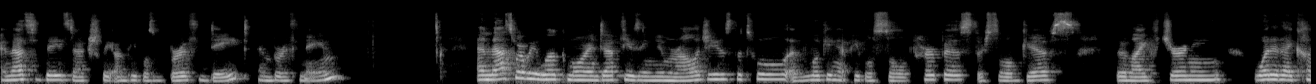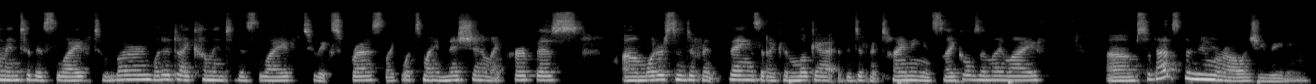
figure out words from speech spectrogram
And that's based actually on people's birth date and birth name and that's where we look more in depth using numerology as the tool of looking at people's soul purpose, their soul gifts, their life journey. What did I come into this life to learn? What did I come into this life to express? Like, what's my mission, my purpose? Um, what are some different things that I can look at at the different timing and cycles in my life? Um, so that's the numerology reading.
